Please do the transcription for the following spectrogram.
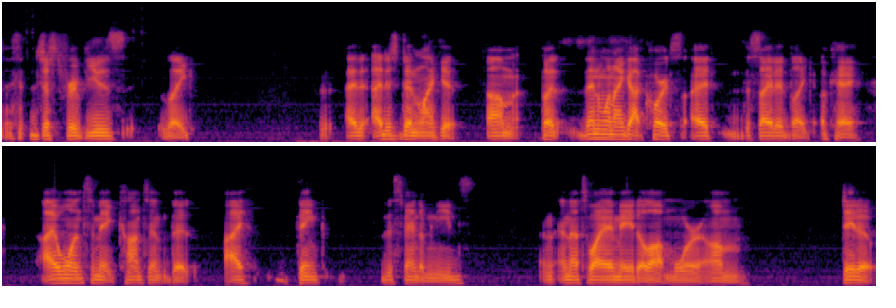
just for views like I, I just didn't like it. Um, but then when I got Quartz, I decided like okay, I want to make content that I think this fandom needs, and, and that's why I made a lot more um, data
